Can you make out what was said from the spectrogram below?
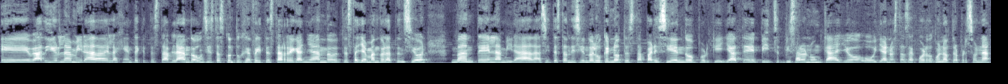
Eh, evadir la mirada de la gente que te está hablando, aun si estás con tu jefe y te está regañando, te está llamando la atención, mantén la mirada. Si te están diciendo algo que no te está pareciendo porque ya te pi- pisaron un callo o ya no estás de acuerdo con la otra persona,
